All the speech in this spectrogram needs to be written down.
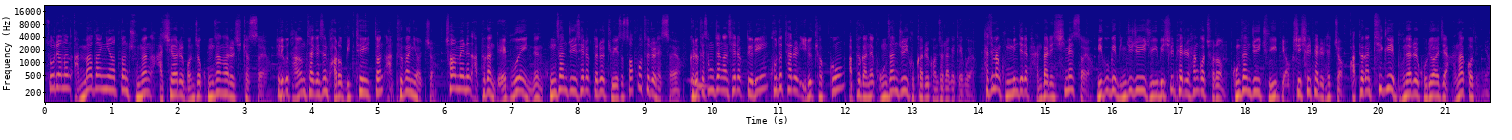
소련은 앞마당이었던 중앙 아시아를 먼저 공산화를 시켰어요. 그리고 다음 타겟은 바로 밑에 있던 아프간이었죠. 처음에는 아프간 내부에 있는 공산주의 세력들을 뒤에서 support를 했어요. 그렇게 성장한 세력들이 쿠데타를 일으켰고 아프간에 공산주의 국가를 건설하게 되고요. 하지만 국민들의 반발이 심했어요. 미국의 민주주의 주입이 실패를 한 것처럼 공산주의 주입 역시 실패를 했죠. 아프간 특유의 문화를 고려하지 않았거든요.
